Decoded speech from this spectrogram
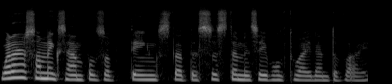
What are some examples of things that the system is able to identify?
